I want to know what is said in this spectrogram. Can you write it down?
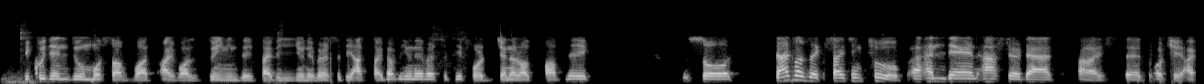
We couldn't do most of what I was doing in the, inside the university, outside of the university for the general public. So that was exciting too. And then after that, I said, okay, I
